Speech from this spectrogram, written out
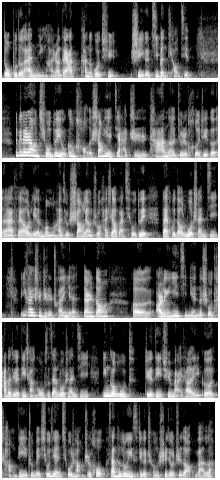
都不得安宁哈，让大家看得过去是一个基本条件。那为了让球队有更好的商业价值，他呢就是和这个 NFL 联盟哈就商量说，还是要把球队带回到洛杉矶。一开始只是传言，但是当呃二零一几年的时候，他的这个地产公司在洛杉矶 Inglewood。这个地区买下了一个场地，准备修建球场之后，萨特路易斯这个城市就知道完了，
